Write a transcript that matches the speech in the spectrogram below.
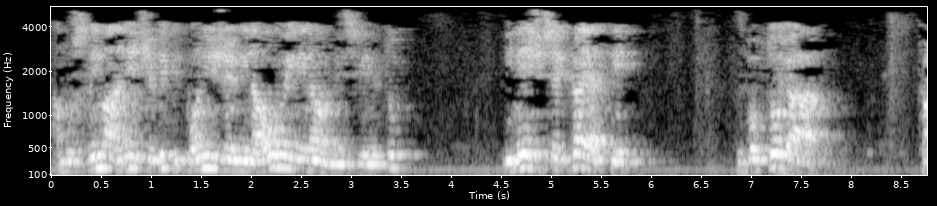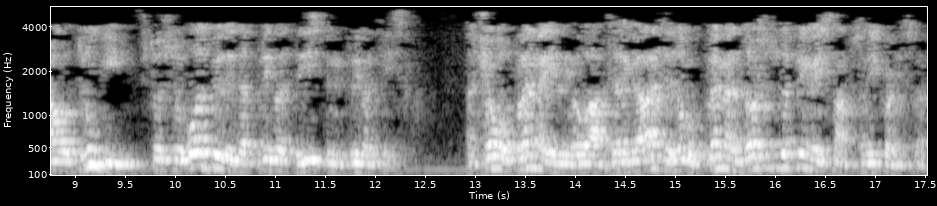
A muslima neće biti ponižen ni na ovome ni na ovome svijetu i neće se kajati zbog toga kao drugi što su odbili da prihvate istinu i prihvate islam. Znači ovo pleme ili ova delegacija iz ovog plemena došli su da prime islam, sa nikom islam.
